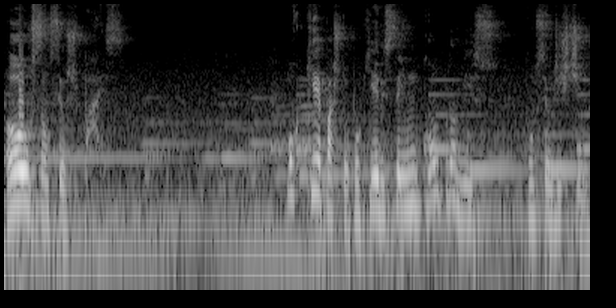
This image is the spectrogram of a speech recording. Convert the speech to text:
Ouçam seus pais. Por quê, pastor? Porque eles têm um compromisso com o seu destino.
